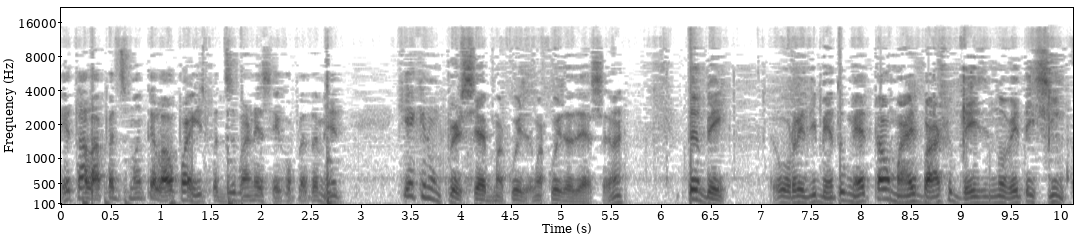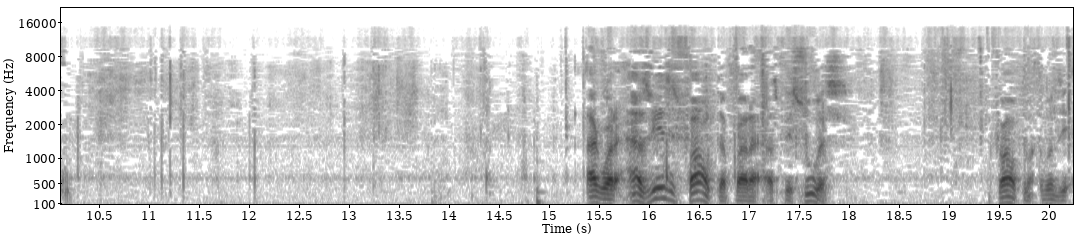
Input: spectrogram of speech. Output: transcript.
Ele está lá para desmantelar o país, para desguarnecer completamente. Quem é que não percebe uma coisa, uma coisa dessa, né? Também, o rendimento médio está o mais baixo desde 95. Agora, às vezes falta para as pessoas, faltam, vamos dizer,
